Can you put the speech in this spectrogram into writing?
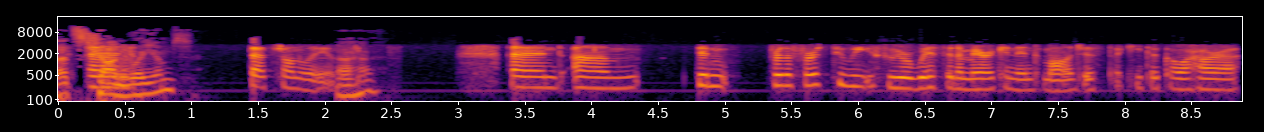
That's Sean And- Williams. That's Sean Williams. Uh huh. And um, then for the first two weeks, we were with an American entomologist, Akito Kawahara,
